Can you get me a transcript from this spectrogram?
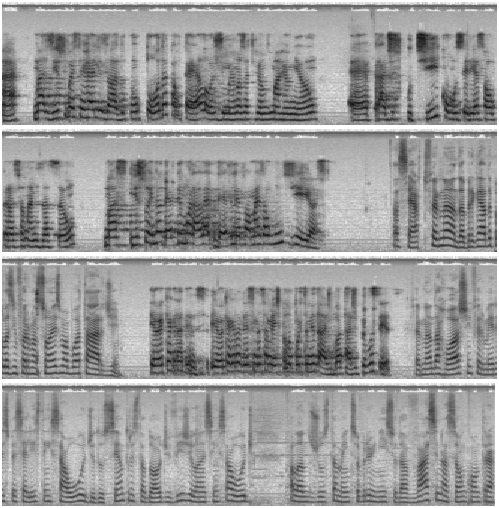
Né? Mas isso vai ser realizado com toda a cautela. Hoje de manhã nós já tivemos uma reunião é, para discutir como seria essa operacionalização, mas isso ainda deve demorar, deve levar mais alguns dias. Tá certo. Fernanda, obrigada pelas informações, uma boa tarde. Eu é que agradeço. Eu é que agradeço imensamente pela oportunidade. Boa tarde para vocês. Fernanda Rocha, enfermeira especialista em saúde do Centro Estadual de Vigilância em Saúde, falando justamente sobre o início da vacinação contra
